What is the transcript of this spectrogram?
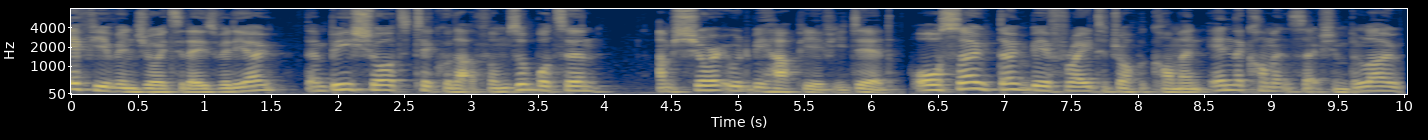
if you've enjoyed today's video, then be sure to tickle that thumbs up button I'm sure it would be happy if you did. Also, don't be afraid to drop a comment in the comment section below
